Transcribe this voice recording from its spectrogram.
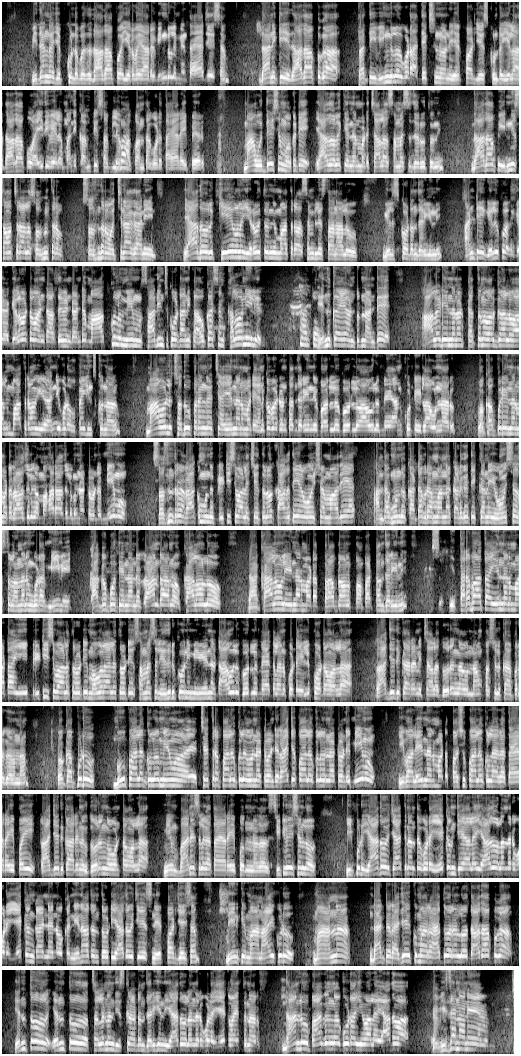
విధంగా చెప్పుకుంటూ పోతే దాదాపుగా ఇరవై ఆరు వింగులు మేము తయారు చేశాం. దానికి దాదాపుగా ప్రతి వింగ్లో కూడా అధ్యక్షులను ఏర్పాటు చేసుకుంటూ ఇలా దాదాపు ఐదు వేల మంది కమిటీ సభ్యులు మాకు అంతా కూడా తయారైపోయారు. మా ఉద్దేశం ఒకటే యాదవులకి ఏంటన్నమాట చాలా సమస్య జరుగుతుంది. దాదాపు ఇన్ని సంవత్సరాల స్వతంత్ర స్వతంత్రం వచ్చినా కానీ యాదవులు కేవలం ఇరవై తొమ్మిది మాత్రం అసెంబ్లీ స్థానాలు గెలుచుకోవడం జరిగింది. అంటే గెలుకో గెలవటం అంటే అర్థం ఏంటంటే మా హక్కులు మేము సాధించుకోవడానికి అవకాశం కలవనీయలేదు. ఎందుకయ్యా అంటున్నా అంటే ఆల్రెడీ ఏంటంటే పెత్తన వర్గాల వాళ్ళు మాత్రం ఇవన్నీ కూడా ఉపయోగించుకున్నారు. మా వాళ్ళు చదువు పరంగా ఏందన్నమాట వెనకబడి ఉండటం జరిగింది. బర్రెలు గొర్రెలు ఆవులు మే అనుకుంటూ ఇలా ఉన్నారు. ఒకప్పుడు ఏందన్నమాట రాజులుగా మహారాజులుగా ఉన్నటువంటి మేము స్వతంత్రం రాకముందు బ్రిటిష్ వాళ్ళ చేతిలో కాకతీయ వంశం మాదే అంతకుముందు కట్టబ్రహ్మన్న కడగతిక్కన్న ఈ వంశస్థులందరం కూడా మేమే. కాకపోతే ఏంటంటే రాను రాను కాలంలో కాలంలో ఏందనమాట ప్రాబ్లంలు పట్టడం జరిగింది. ఈ తర్వాత ఏందనమాట ఈ బ్రిటిష్ వాళ్ళతోటి మొఘలాలతోటి సమస్యలు ఎదుర్కొని మేము ఏంటంటే ఆవులు గొర్రెలు మేకలు అనుకుంటే వెళ్ళిపోవడం వల్ల రాజ్యాధికారాన్ని చాలా దూరంగా ఉన్నాం పశువుల కాపరుగా ఉన్నాం. ఒకప్పుడు భూపాలకులు మేము క్షేత్రపాలకులు ఉన్నటువంటి రాజ్యపాలకులు ఉన్నటువంటి మేము ఇవాళ ఏందనమాట పశుపాలకులాగా తయారైపోయి రాజ్యాధికారానికి దూరంగా ఉండటం వల్ల మేము బానిసలుగా తయారైపోతున్న సిచ్యువేషన్లో ఇప్పుడు యాదవ జాతినంతా కూడా ఏకం చేయాలి యాదవులందరూ కూడా ఏకం కాండి అని ఒక నినాదంతో యాదవ చేసిన ఏర్పాటు చేశాం. దీనికి మా నాయకుడు మా అన్న డాక్టర్ అజయ్ కుమార్ ఆధ్వర్యంలో దాదాపుగా ఎంతో ఎంతో చలనం తీసుకురావడం జరిగింది. యాదవులందరూ కూడా ఏకమవుతున్నారు. దానిలో భాగంగా కూడా ఇవాళ యాదవ విజన్ అనే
